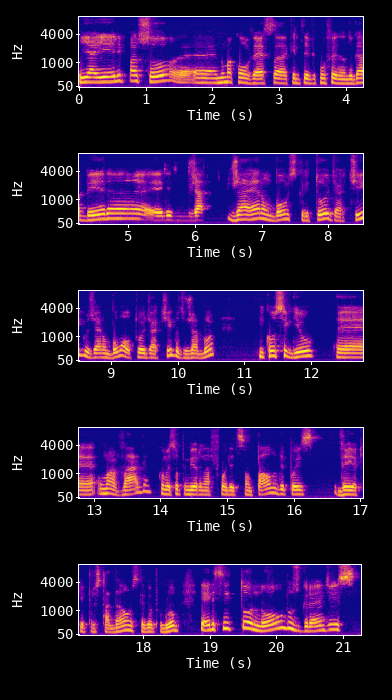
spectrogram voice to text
E aí ele passou, é, numa conversa que ele teve com o Fernando Gabeira, ele já, já era um bom escritor de artigos, já era um bom autor de artigos, o Jabor, e conseguiu é, uma vaga, começou primeiro na Folha de São Paulo, depois veio aqui para o Estadão, escreveu para o Globo, e aí ele se tornou um dos grandes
